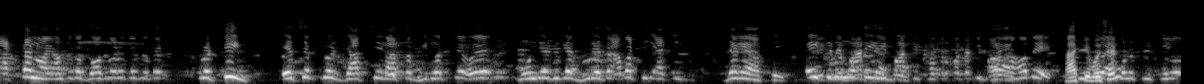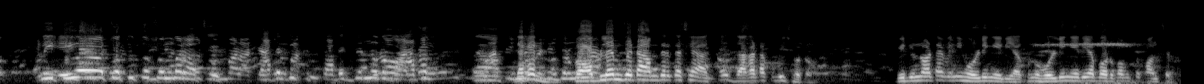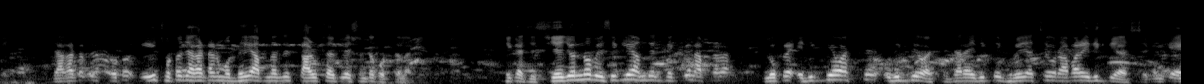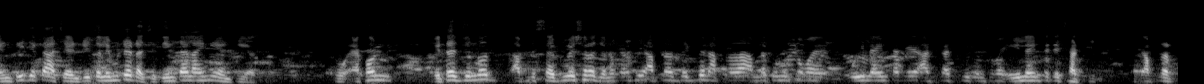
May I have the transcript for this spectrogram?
একটা নয়, অন্তত দশ বারো জন ওদের পুরো টিম এসে পুরো যাচ্ছে, রাস্তা ভিড় হচ্ছে, হয়ে মন্দিরে ঢুকে ঘুরেছে। আবার ঠিক একই জায়গায় আসছে এইটুকুর মধ্যেই আছে। হ্যাঁ। হ্যাঁ কি বলছেন? তৃতীয় চতুর্থ সোমবার আছে। তাদের তাদের জন্য বা আদার দেখেন প্রবলেম যেটা আমাদের কাছে আছে জায়গাটা খুবই ছোট। We do not have any holding area কোনো হোল্ডিং এরিয়া বা ওরকম তো কনসেপ্ট নেই। জায়গাটা খুব ছোট। এই ছোট জায়গাটার মধ্যেই আপনাদের কার্ড সার্কুলেশনটা করতে লাগে। ঠিক আছে? সেই জন্য বেসিক্যালি আমাদের দেখবেন আপনারা লোকরা এদিক দিয়েও আসছে, ওদিক দিয়েও আসছে। যারা এদিক দিয়ে ঘুরে যাচ্ছে, ওরা আবার এদিক দিয়ে আসছে। কিন্তু এন্ট্রি যেটা আছে এন্ট্রি তো লিমিটেড আছে, তিনটা লাইনে এন্ট্রি আছে। তো এখন এটার জন্য আপনি সার্কুলেশনের জন্য, কারণ কি আপনারা দেখবেন, আপনারা, আমরা কোনো সময় ওই লাইনটাকে আটকাচ্ছি, কোনো সময় এই লাইনটাকে ছাড়ছি। আপনার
